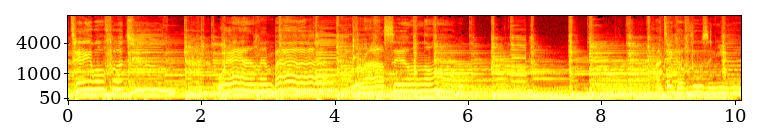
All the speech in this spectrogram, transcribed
A table for two, when and back, where I sit alone. I take of losing you.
